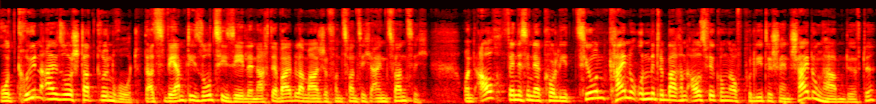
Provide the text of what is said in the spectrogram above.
Rot-Grün also statt Grün-Rot. Das wärmt die Sozi-Seele nach der Wahlblamage von 2021. Und auch wenn es in der Koalition keine unmittelbaren Auswirkungen auf politische Entscheidungen haben dürfte,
